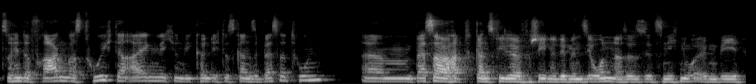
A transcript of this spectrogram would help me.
zu hinterfragen, was tue ich da eigentlich und wie könnte ich das Ganze besser tun. Ähm, besser hat ganz viele verschiedene Dimensionen. Also es ist jetzt nicht nur irgendwie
